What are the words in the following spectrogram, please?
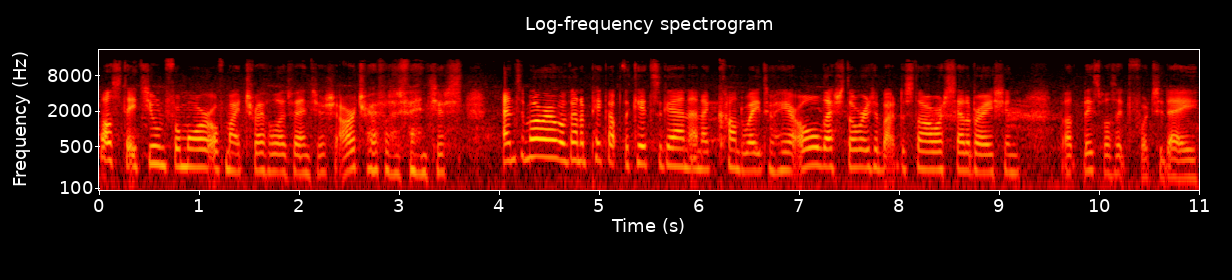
well, stay tuned for more of my travel adventures, our travel adventures. And tomorrow we're gonna pick up the kids again and I can't wait to hear all their stories about the Star Wars celebration. But this was it for today.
